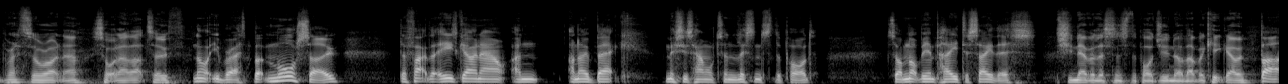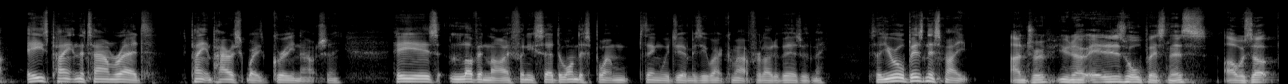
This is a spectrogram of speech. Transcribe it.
breath's all right now. Sorting out that tooth. Not your breath, but more so the fact that he's going out and I know Beck, Mrs. Hamilton, listens to the pod, so I'm not being paid to say this. She never listens to the pod, you know that, but keep going. But he's painting the town red. He's painting Paris, well, he's green now, actually. He is loving life, and he said the one disappointing thing with Jim is he won't come out for a load of beers with me. So you're all business, mate. Andrew, you know, it is all business. I was up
